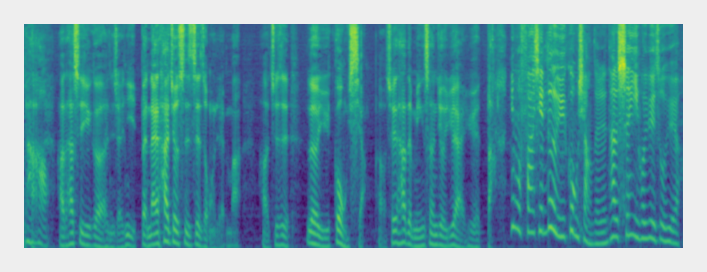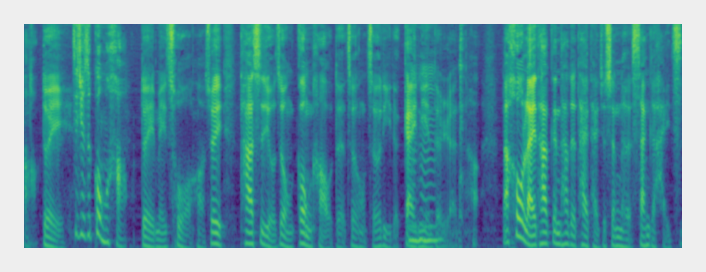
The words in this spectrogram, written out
他。嗯、好，啊，他是一个很仁义，本来他就是这种人嘛。啊，就是乐于共享啊，所以他的名声就越来越大。你有没有发现，乐于共享的人，他的生意会越做越好？对，这就是共好。对，没错哈。所以他是有这种共好的这种哲理的概念的人哈。那、嗯、后来他跟他的太太就生了三个孩子。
